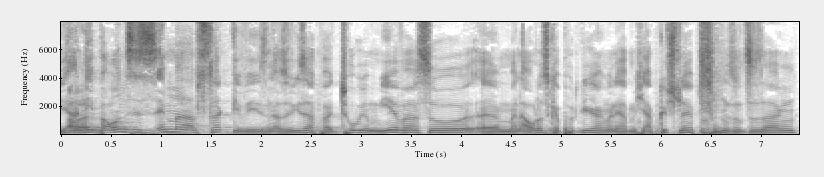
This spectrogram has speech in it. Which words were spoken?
Ja, Aber- nee, bei uns ist es immer abstrakt gewesen. Also wie gesagt, bei Tobi und mir war es so, äh, mein Auto ist kaputt gegangen und er hat mich abgeschleppt sozusagen.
